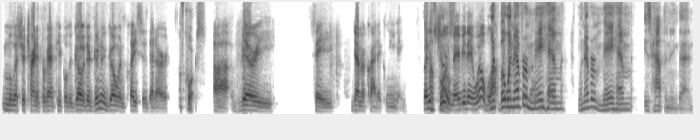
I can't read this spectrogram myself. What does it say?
militia trying to prevent people to go, they're going to go in places that are, of course, uh, very, say, democratic leaning. But it's true. Maybe they will block. When, but whenever mayhem, whenever mayhem is happening, then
